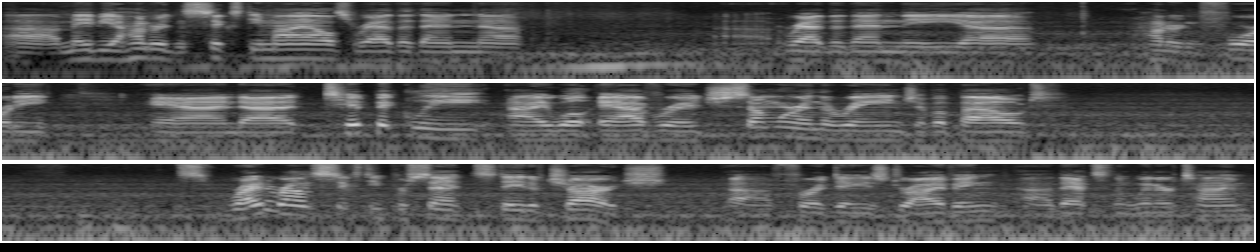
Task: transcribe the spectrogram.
uh, maybe 160 miles rather than uh, uh, rather than the 140. And typically, I will average somewhere in the range of about right around 60% state of charge for a day's driving. that's in the wintertime.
